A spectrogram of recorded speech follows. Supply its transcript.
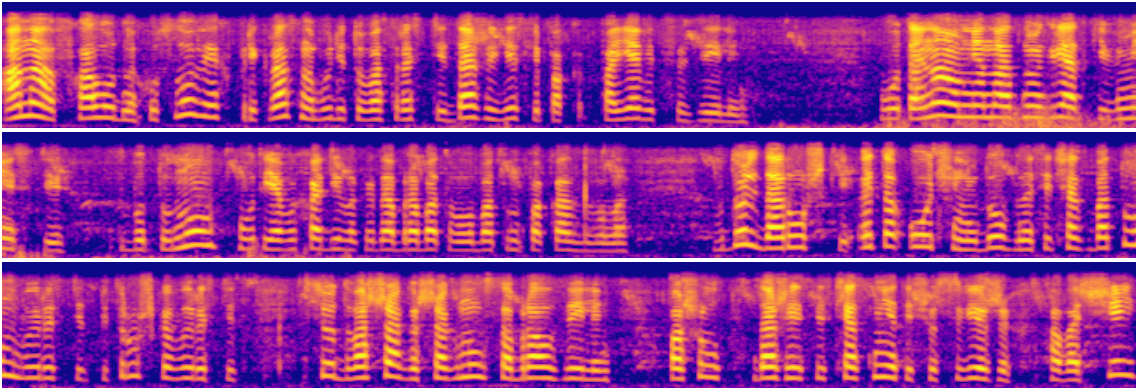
Она в холодных условиях прекрасно будет у вас расти, даже если появится зелень. Вот она у меня на одной грядке вместе с батуном. Вот я выходила, когда обрабатывала батун, показывала. Вдоль дорожки. Это очень удобно. Сейчас батун вырастет, петрушка вырастет. Все, два шага шагнул, собрал зелень. Пошел, даже если сейчас нет еще свежих овощей,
